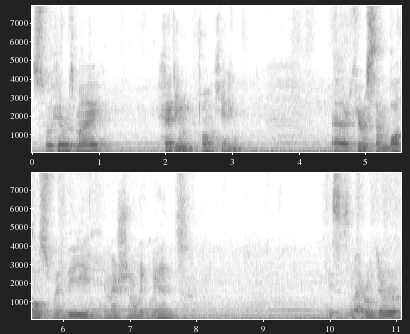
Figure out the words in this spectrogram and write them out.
So here is my heading, home heading. Uh, here are some bottles with the immersion liquid. This is my router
